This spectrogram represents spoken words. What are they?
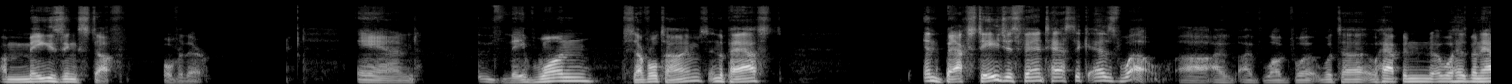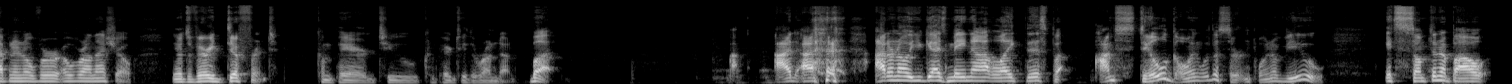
amazing stuff over there. And they've won several times in the past. And backstage is fantastic as well. Uh, I've I've loved what what uh, happened, what has been happening over over on that show. You know, it's very different compared to compared to the rundown. But I, I I don't know. You guys may not like this, but I'm still going with a certain point of view. It's something about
